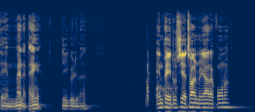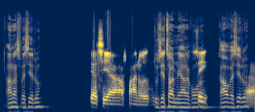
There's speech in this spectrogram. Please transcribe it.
Det er mand af penge, ligegyldigt hvad. NP, du siger 12 milliarder kroner. Anders, hvad siger du? Jeg siger også bare noget. Du siger 12 milliarder kroner. Se. Grav, hvad siger du? Ja.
